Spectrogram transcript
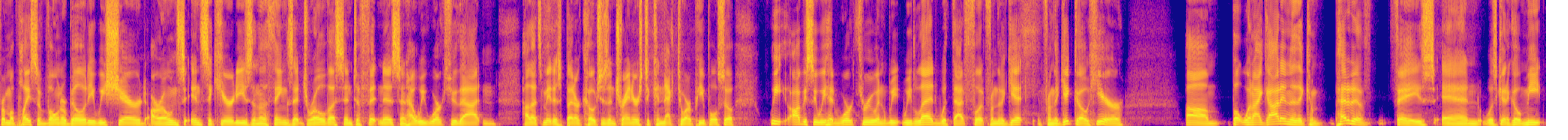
from a place of vulnerability. We shared our own insecurities and the things that drove us into fitness and how we worked through that and how that's made us better coaches and trainers to connect to our people. So we obviously we had worked through and we we led with that foot from the get from the get go here. Um, but when I got into the competitive phase and was going to go meet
